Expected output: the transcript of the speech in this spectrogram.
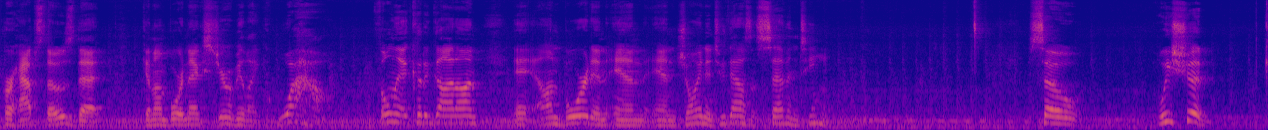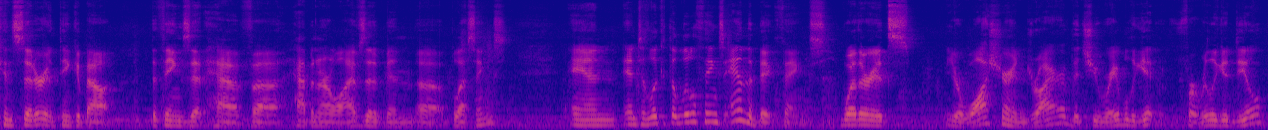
perhaps those that get on board next year will be like, wow, if only I could have got on eh, on board and, and, and joined in 2017. So we should consider and think about the things that have uh, happened in our lives that have been uh, blessings and and to look at the little things and the big things whether it's your washer and dryer that you were able to get for a really good deal,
